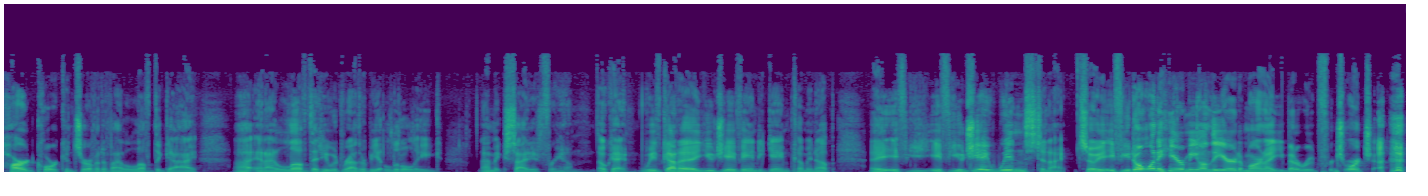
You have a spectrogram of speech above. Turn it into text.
hardcore conservative. I love the guy, uh, and I love that he would rather be at Little League. I'm excited for him. Okay, we've got a UGA Vandy game coming up. Uh, if if UGA wins tonight, so if you don't want to hear me on the air tomorrow night, you better root for Georgia.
